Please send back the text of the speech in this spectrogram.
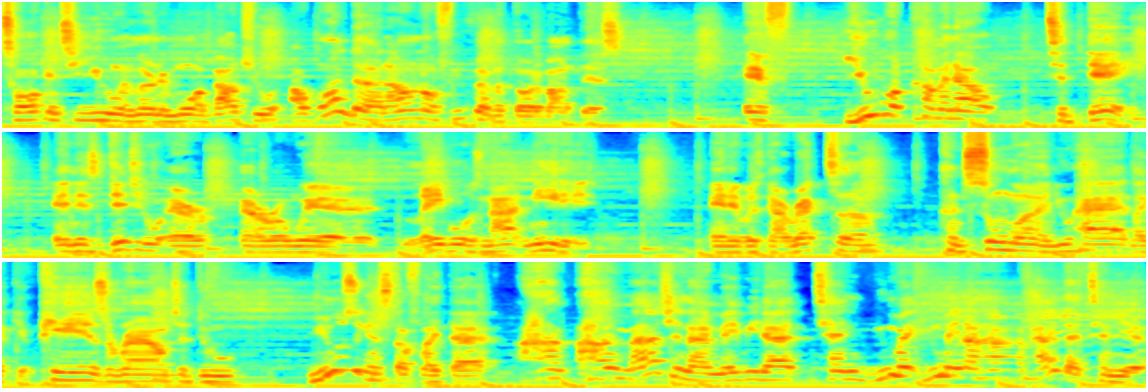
talking to you and learning more about you, I wonder, and I don't know if you've ever thought about this, if you were coming out today in this digital era, era where label is not needed and it was direct to consumer and you had like your peers around to do music and stuff like that I, I imagine that maybe that 10 you may you may not have had that 10 year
